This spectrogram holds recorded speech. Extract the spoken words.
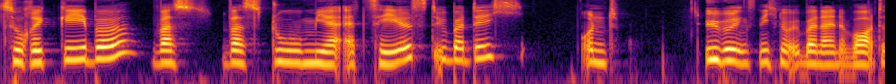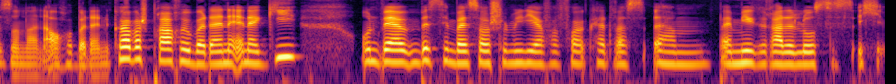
zurückgebe, was, was du mir erzählst über dich und übrigens nicht nur über deine Worte, sondern auch über deine Körpersprache, über deine Energie. Und wer ein bisschen bei Social Media verfolgt hat, was ähm, bei mir gerade los ist, ich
